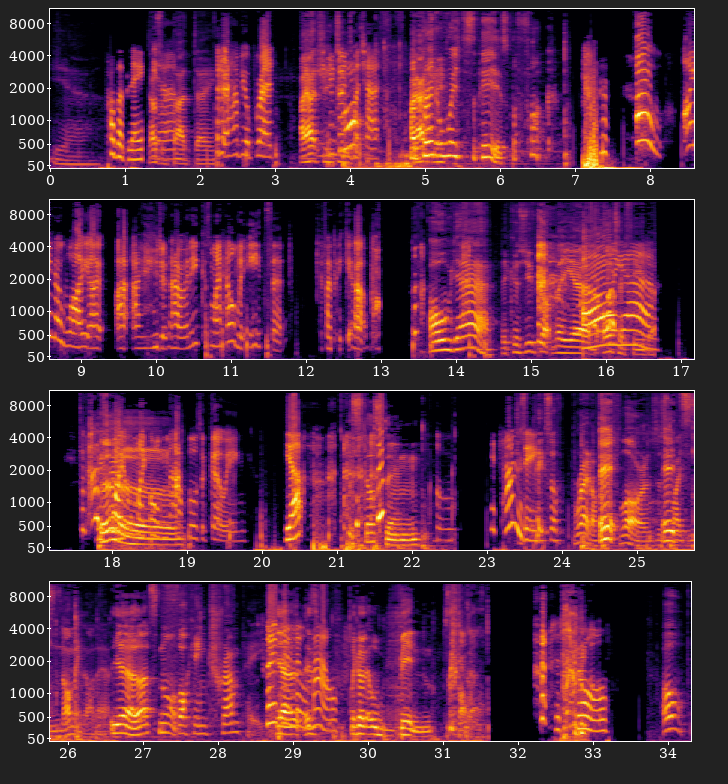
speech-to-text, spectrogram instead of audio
Yeah. Probably. That was Yeah. a bad day. I don't have your bread. I actually you did. can go into my chest. My I bread actually- always disappears. What the fuck? Oh, I know why I, I, I you don't have any because my helmet eats it if I pick it up. Oh yeah, because you've got the uh, Oh, auto yeah. feeder. So that's why all my Ugh. golden apples are going. Yep. Disgusting. Oh. It's handy. Picks off bread off It- the floor and is just it's- like nomming on it. yeah, that's not. Fucking trampy. Got its yeah, own little it's mouth. like a little bin to stroll. Oh!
